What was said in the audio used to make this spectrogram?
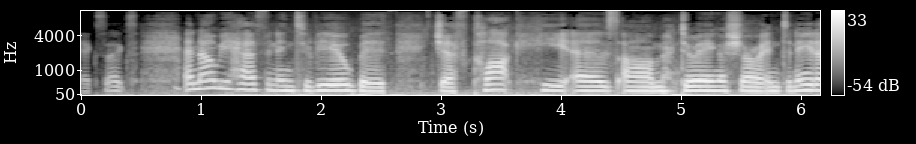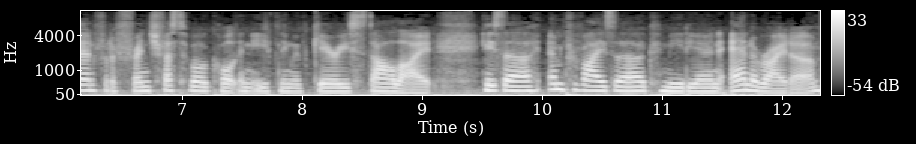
XX. And now we have an interview with Jeff Clark. He is um, doing a show in Dunedin for the Fringe Festival called An Evening with Gary Starlight. He's an improviser, comedian, and a writer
